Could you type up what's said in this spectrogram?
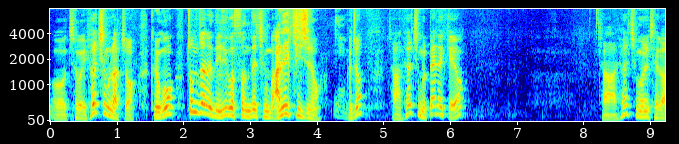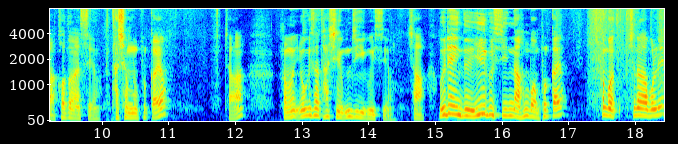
어, 제가 혈침을 놨죠. 그리고 좀 전에도 읽었었는데 지금 안 읽히죠. 그죠? 자, 혈침을 빼낼게요. 자, 혈침을 제가 걷어놨어요. 다시 한번 볼까요? 자, 그러면 여기서 다시 움직이고 있어요. 자, 의뢰인들 읽을 수 있나 한번 볼까요? 한번 지나가 볼래요?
